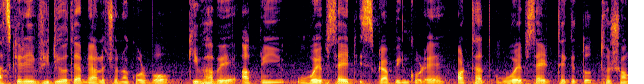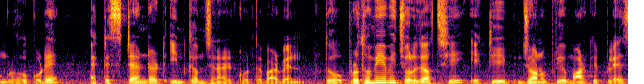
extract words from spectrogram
আজকের এই ভিডিওতে আমি আলোচনা করব কীভাবে আপনি ওয়েবসাইট স্ক্রাপিং করে, অর্থাৎ ওয়েবসাইট থেকে তথ্য সংগ্রহ করে একটা স্ট্যান্ডার্ড ইনকাম জেনারেট করতে পারবেন। তো প্রথমেই আমি চলে যাচ্ছি একটি জনপ্রিয় মার্কেট প্লেস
